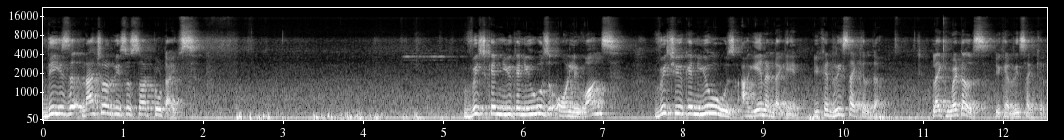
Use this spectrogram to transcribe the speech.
These natural resources are two types. Which can you can use only once. Which you can use again and again. You can recycle them like metals you can recycle.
